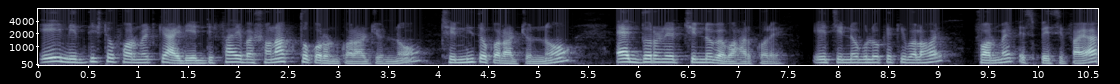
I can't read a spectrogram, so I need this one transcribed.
এই নির্দিষ্ট ফরম্যাটকে আইডেন্টিফাই বা শনাক্তকরণ করার জন্য, চিহ্নিত করার জন্য এক ধরনের চিহ্ন ব্যবহার করে। এই চিহ্নগুলোকে কি বলা হয়? ফরম্যাট স্পেসিফায়ার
